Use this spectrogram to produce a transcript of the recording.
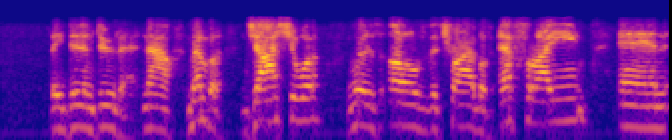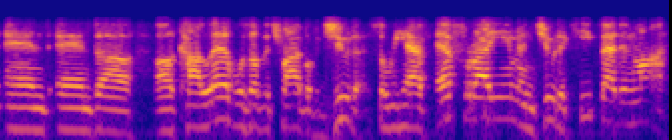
They didn't do that. Now, remember, Joshua was of the tribe of Ephraim, and and and uh, uh, Caleb was of the tribe of Judah. So we have Ephraim and Judah. Keep that in mind.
